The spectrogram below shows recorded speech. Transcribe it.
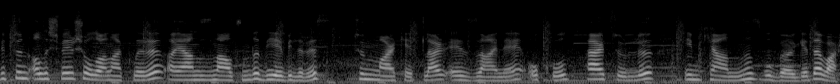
Bütün alışveriş olanakları ayağınızın altında diyebiliriz. Tüm marketler, eczane, okul, her türlü imkanınız bu bölgede var.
